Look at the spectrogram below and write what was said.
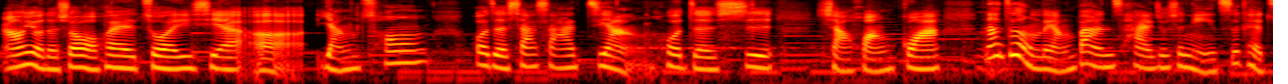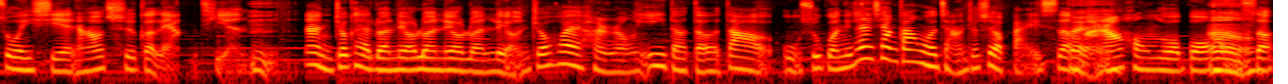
然后有的时候我会做一些呃洋葱。或者沙沙酱，或者是小黄瓜，那这种凉拌菜就是你一次可以做一些，然后吃个两天，嗯，那你就可以轮流轮流轮流，你就会很容易的得到五蔬果。你看，像刚刚我讲，就是有白色嘛，然后红萝卜红色，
